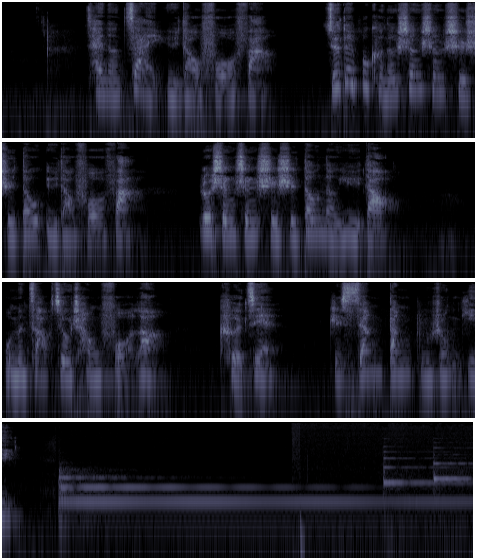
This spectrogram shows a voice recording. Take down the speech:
才能再遇到佛法，绝对不可能生生世世都遇到佛法。若生生世世都能遇到，我们早就成佛了。可见，这相当不容易。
